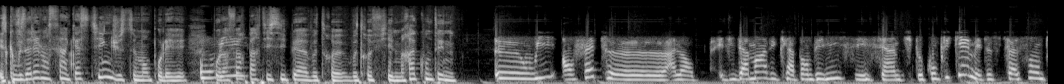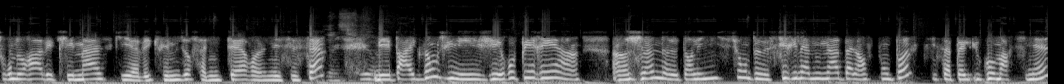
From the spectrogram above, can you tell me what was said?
Est-ce que vous allez lancer un casting justement pour les pour leur faire participer à votre votre film? Racontez-nous. Euh, oui, en fait, euh, alors évidemment avec la pandémie c'est c'est un petit peu compliqué, mais de toute façon on tournera avec les masques et avec les mesures sanitaires euh, nécessaires. Mais par exemple j'ai j'ai repéré un, un jeune euh, dans l'émission de Cyril Hanouna Balance ton poste qui s'appelle Hugo Martinez,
